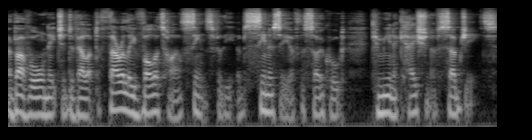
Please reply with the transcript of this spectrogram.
Above all, Nietzsche developed a thoroughly volatile sense for the obscenity of the so called communication of subjects,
